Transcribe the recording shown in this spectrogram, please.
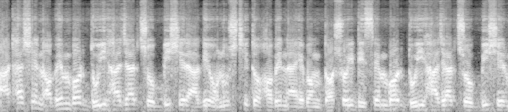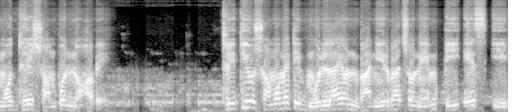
আঠাশে নভেম্বর দুই হাজার চব্বিশের আগে অনুষ্ঠিত হবে না এবং দশই ডিসেম্বর দুই হাজার চব্বিশের মধ্যে সম্পন্ন হবে। তৃতীয় সমমেটিভ মূল্যায়ন বা নির্বাচন এমপিএসই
